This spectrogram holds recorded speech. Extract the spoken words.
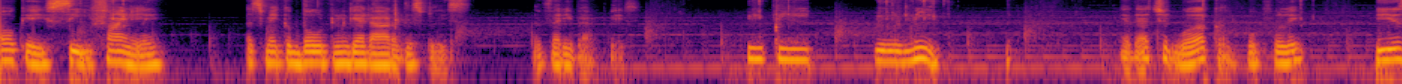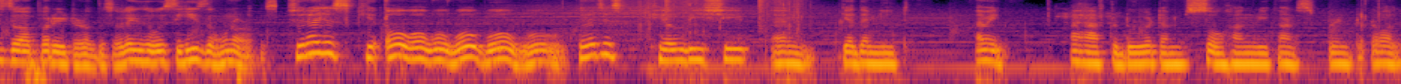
Okay, see, finally. Let's make a boat and get out of this place. A very bad place. PP to me. Yeah, that should work, hopefully. He is the operator of this. Like, so he's the owner of this. Should I just kill? Oh, whoa, whoa, whoa, whoa, whoa! Should I just kill these sheep and get them meat? I mean, I have to do it. I'm so hungry, can't sprint at all.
